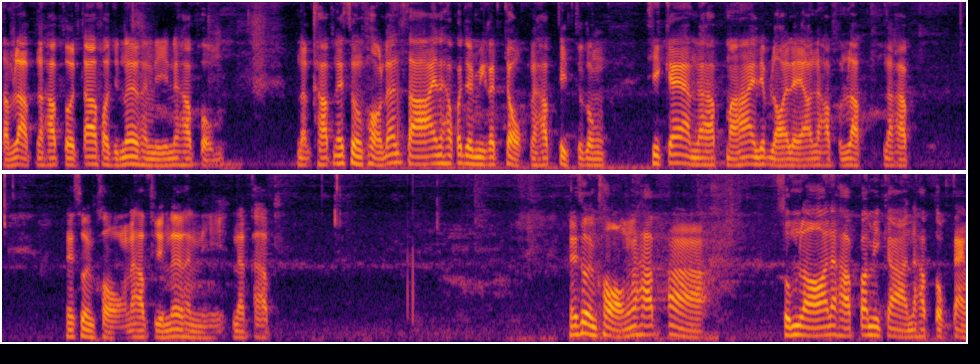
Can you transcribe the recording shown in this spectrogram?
สำหรับนะครับ Toyota Fortuner คันนี้นะครับ ผมนะครับ ในส่วนของด้านซ้ายนะครับ ก็จะมีกระจกนะครับ ติดอยู่ตรงที่แก้มนะครับ มาให้เรียบร้อยแล้วนะครับสำหรับนะครับ ในส่วนของนะครับ Fortuner คันนี้นะครับ ในส่วนของนะครับอ่าซุ้มล้อนะครับ ก็มีการนะครับตกแต่ง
